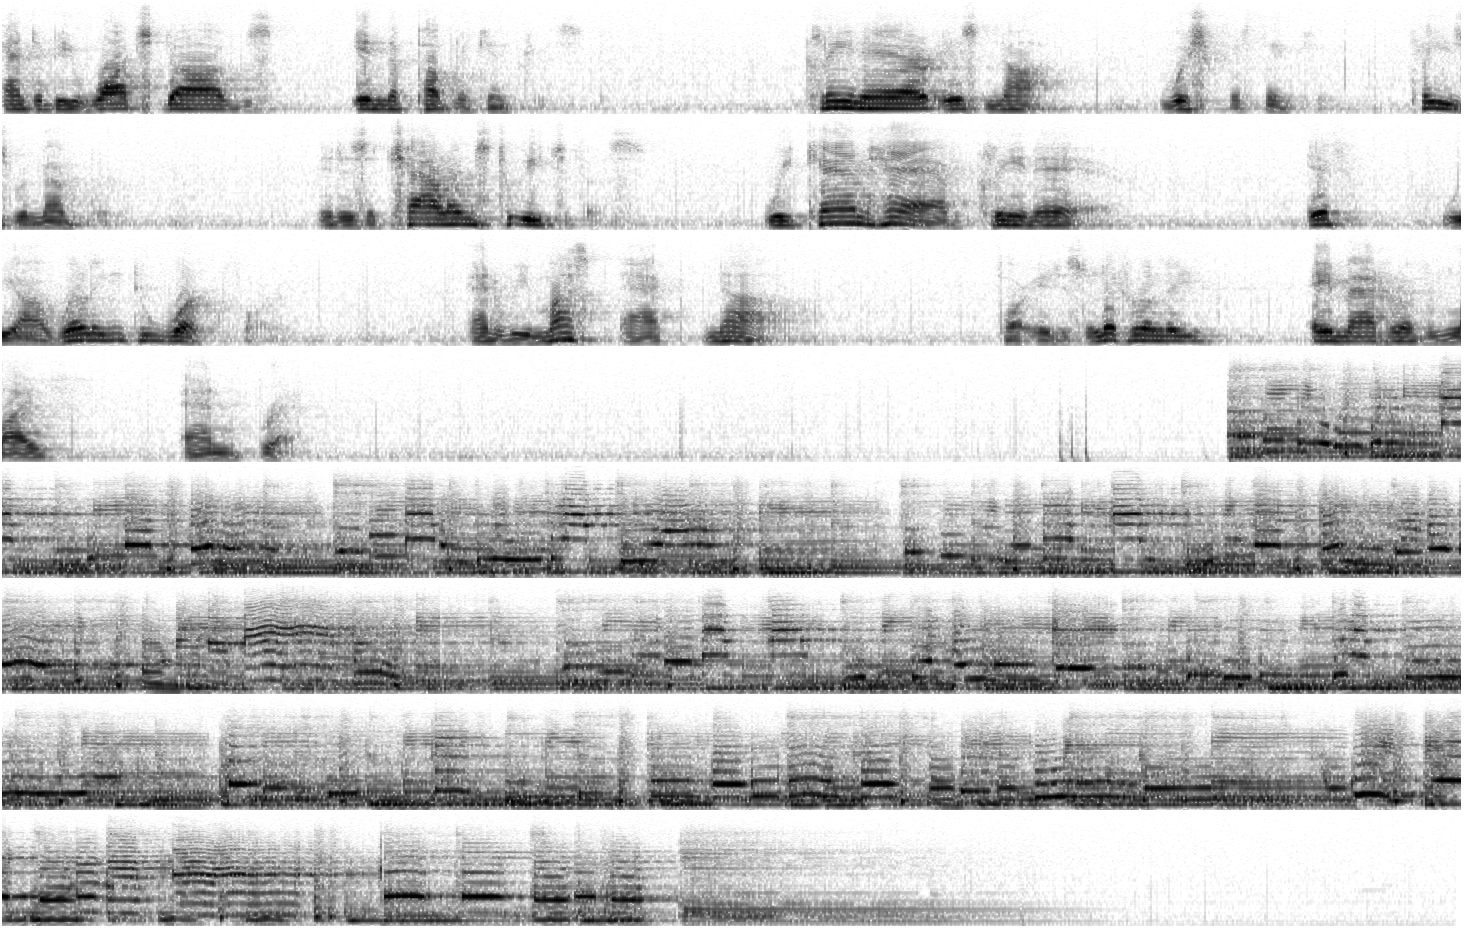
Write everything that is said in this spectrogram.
and to be watchdogs in the public interest. Clean air is not wishful thinking. Please remember, it is a challenge to each of us. We can have clean air if we are willing to work for it. And we must act now, for it is literally a matter of life and breath.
